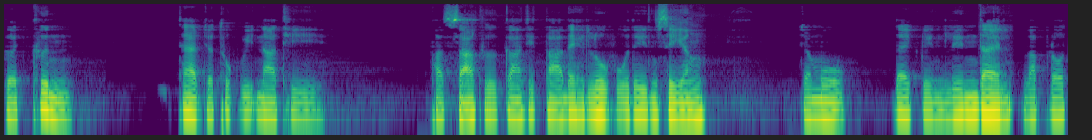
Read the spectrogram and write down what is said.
เกิดขึ้น แทบจะทุกวินาที ผัสสะคือการที่ตาได้เห็นรูปหูได้ยินเสียง จมูกได้กลิ่นลิ้นได้รับรส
